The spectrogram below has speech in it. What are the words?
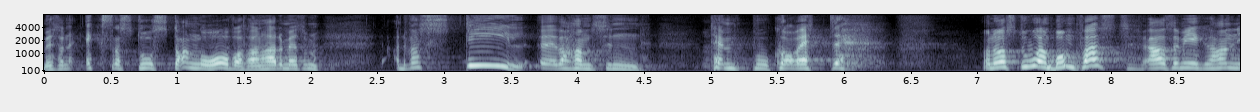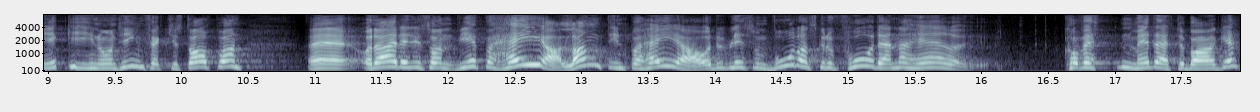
med sånn ekstra stor stang over. Så han hadde med som, det var stil over hans tempo-korvette. Og Nå sto han bom fast. Altså, han gikk ikke noen ting, fikk ikke start på han. Eh, og da er det litt sånn, Vi er på heia, langt inn på heia, og du blir sånn, hvordan skal du få denne her korvetten med deg tilbake?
